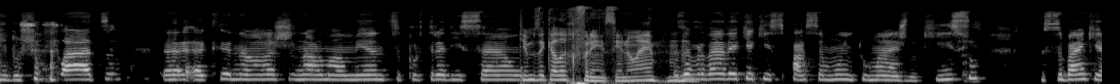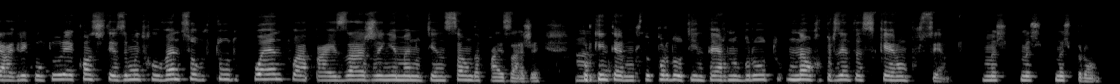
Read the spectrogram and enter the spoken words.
e do chocolate. A, a, que nós normalmente, por tradição. Temos aquela referência, não é? Mas a verdade é que aqui se passa muito mais do que isso se bem que a agricultura é com certeza muito relevante, sobretudo quanto à paisagem e à manutenção da paisagem, porque em termos de produto interno bruto não representa sequer 1%. Mas, mas, mas pronto.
